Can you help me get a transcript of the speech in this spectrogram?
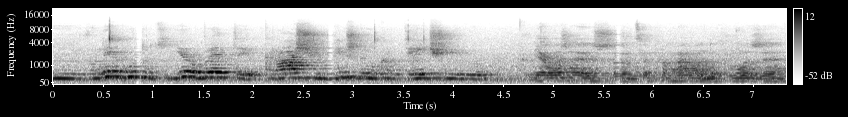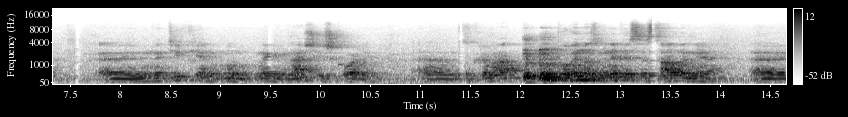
І вони її робити кращою, більш демократичною. Я вважаю, що ця програма допоможе е, не тільки ну, не в нашій школі. Е, Зокрема, повинно змінитися ставлення е,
